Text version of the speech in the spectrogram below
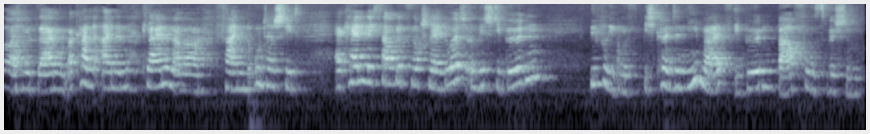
So, ich würde sagen, man kann einen kleinen, aber feinen Unterschied erkennen. Ich sauge jetzt noch schnell durch und wische die Böden. Übrigens, ich könnte niemals die Böden barfuß wischen.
